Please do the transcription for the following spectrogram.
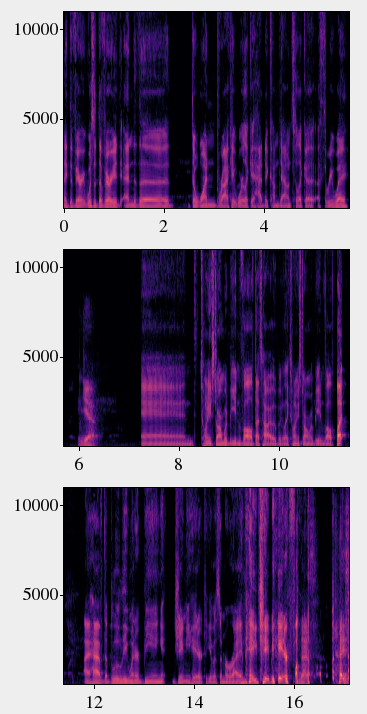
like the very, was it the very end of the, the one bracket where like it had to come down to like a, a three way Yeah. And Toni Storm would be involved. That's how I would be like Toni Storm would be involved. But I have the Blue League winner being Jamie Hayter to give us a Mariah May Jamie Hayter final. Nice. nice.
